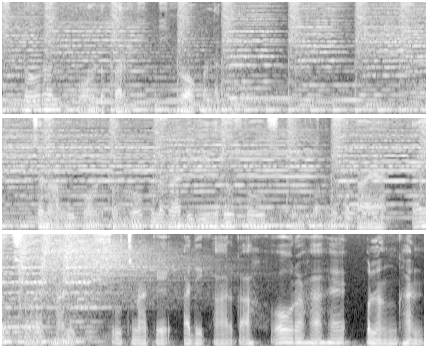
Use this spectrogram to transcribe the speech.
फ्लोरल बॉन्ड पर रोक लगी। चुनावी बॉन्ड पर रोक लगा दी गई है दोस्तों, सुप्रीम कोर्ट ने बताया असंवैधानिक सूचना के अधिकार का हो रहा है उल्लंघन।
